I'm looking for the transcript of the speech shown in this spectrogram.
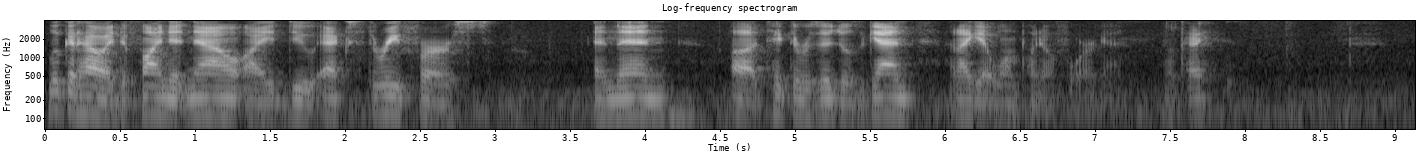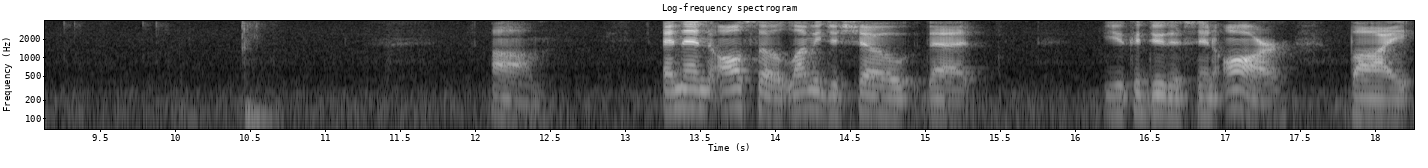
Look at how I defined it now. I do X3 first and then uh, take the residuals again and I get 1.04 again, okay? Um, and then also, let me just show that you could do this in R by,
